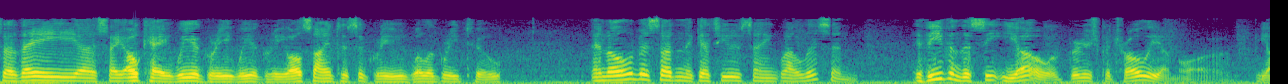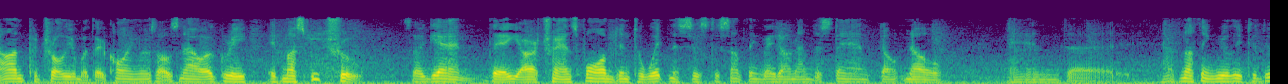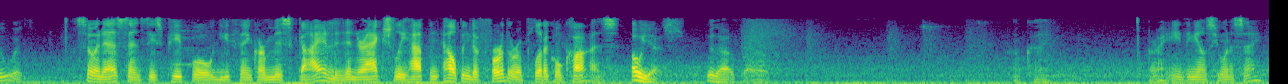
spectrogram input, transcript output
So they uh, say, okay, we agree, we agree, all scientists agree, we'll agree too. And all of a sudden it gets used saying, well, listen, if even the CEO of British Petroleum, or Beyond Petroleum, what they're calling themselves now, agree, it must be true. So again, they are transformed into witnesses to something they don't understand, don't know, and uh, have nothing really to do with. So in essence, these people you think are misguided and are actually helping to further a political cause. Oh yes, without doubt. Okay. All right. Anything else you want to say?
